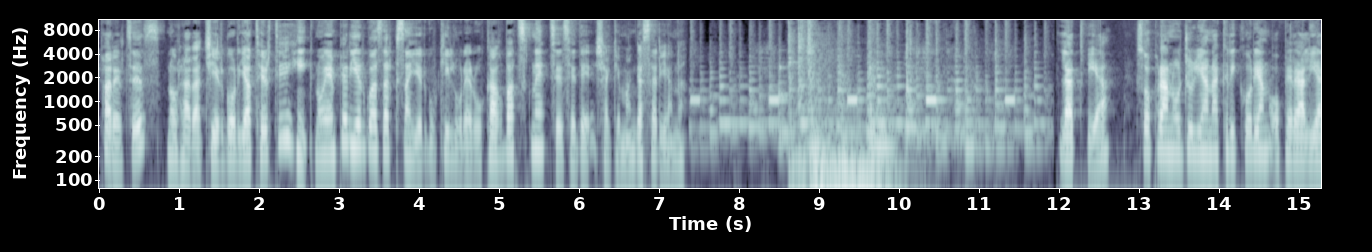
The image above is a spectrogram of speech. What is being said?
Փարեվցես, Նոր հարաճ Երգորիա 3 5 նոյեմբեր 2022-ի լուրերով քաղվածքն է ՑՍԴ Շակե Մանգասարյանը։ Լատվիա. Սոպրանո Ջուլիանա Գրիգորյան օպերալիա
